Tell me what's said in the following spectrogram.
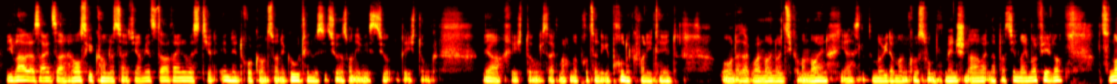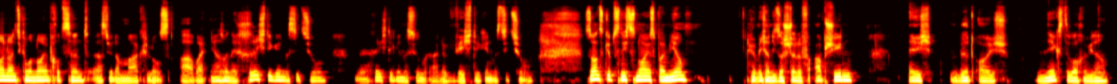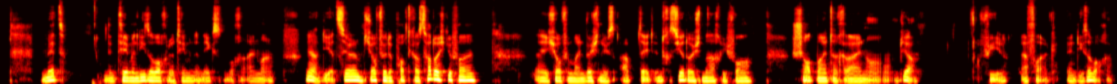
Die Ware ist eins rausgekommen. Das heißt, wir haben jetzt da rein investiert in den Drucker und zwar eine gute Investition. Das war eine Investition Richtung ja, Richtung, ich sag mal, hundertprozentige Produktqualität. Und da sagt man 99,9. Ja, es gibt immer wieder Mankos, wo Menschen arbeiten, da passieren manchmal Fehler. Zu 99,9 Prozent erst wieder makellos arbeiten. Ja, so eine richtige Investition, eine richtige Investition, eine wichtige Investition. Sonst gibt's nichts Neues bei mir. Ich würde mich an dieser Stelle verabschieden. Ich würde euch nächste Woche wieder mit den Themen dieser Woche oder Themen der nächsten Woche einmal, ja, die erzählen. Ich hoffe, der Podcast hat euch gefallen. Ich hoffe, mein wöchentliches Update interessiert euch nach wie vor. Schaut weiter rein und ja, viel Erfolg in dieser Woche.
